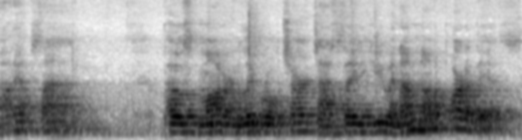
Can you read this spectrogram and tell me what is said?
not outside. Postmodern liberal church, I say to you, and I'm not a part of this.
